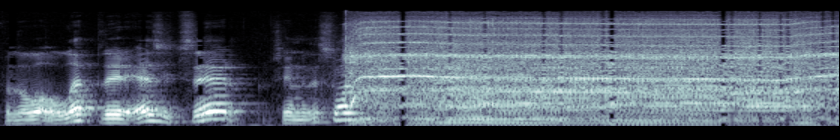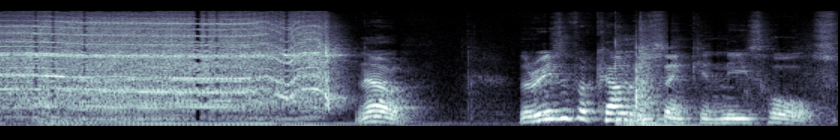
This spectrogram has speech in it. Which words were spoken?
for the little lip, there it is, it's there, same with this one. Now, the reason for countersinking these holes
